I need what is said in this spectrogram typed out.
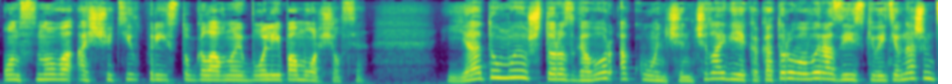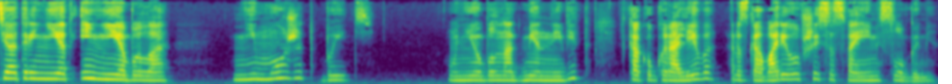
Он снова ощутил приступ головной боли и поморщился. «Я думаю, что разговор окончен. Человека, которого вы разыскиваете, в нашем театре нет и не было». «Не может быть». У нее был надменный вид, как у королевы, разговаривавшей со своими слугами.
